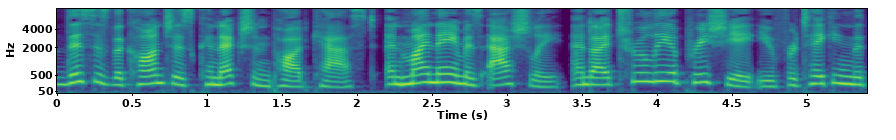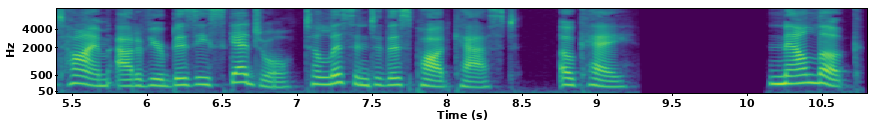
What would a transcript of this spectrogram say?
This is the Conscious Connection podcast, and my name is Ashley, and I truly appreciate you for taking the time out of your busy schedule to listen to this podcast. Okay. Now, look,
